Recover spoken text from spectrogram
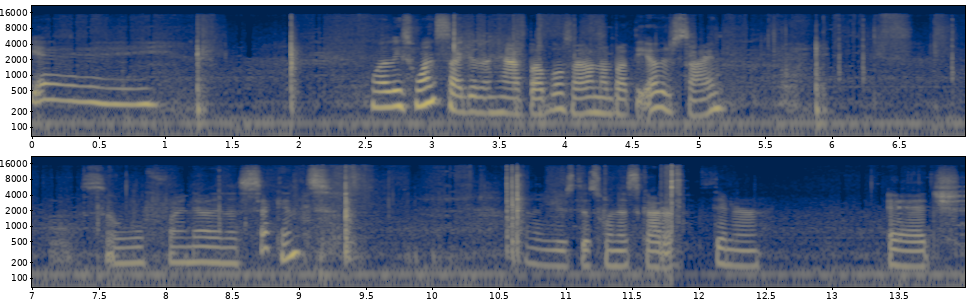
Yay! Well, at least one side doesn't have bubbles. I don't know about the other side. So we'll find out in a second. This one that's got a thinner edge.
